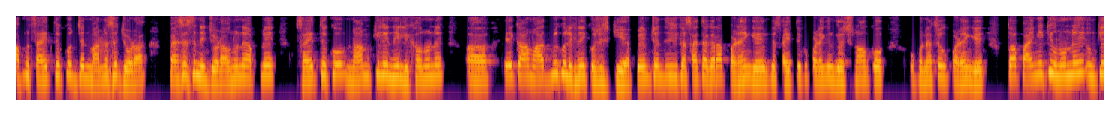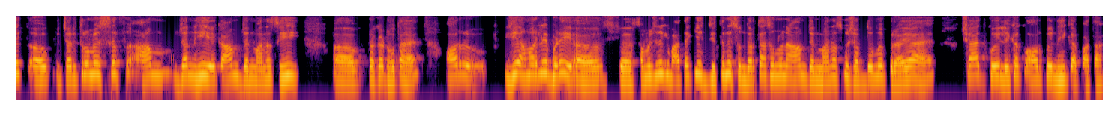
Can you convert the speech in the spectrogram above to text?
अपने साहित्य को जनमानस से जोड़ा पैसे से नहीं जोड़ा, उन्होंने अपने साहित्य को नाम के लिए नहीं लिखा, उन्होंने एक आम आदमी को लिखने की कोशिश की है। प्रेमचंद जी का साहित्य अगर आप पढ़ेंगे, उनके साहित्य को पढ़ेंगे, उनकी रचनाओं को, उपन्यासों को पढ़ेंगे तो आप पाएँगे कि उन्होंने उनके चरित्रों में सिर्फ़ आम जन ही, एक आम जनमानस ही प्रकट होता है। और ये हमारे लिए बड़े समझने की बात है कि जितनी सुंदरता से उन्होंने आम जनमानस को शब्दों में पिराया है, शायद कोई लेखक और कोई नहीं कर पाता।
